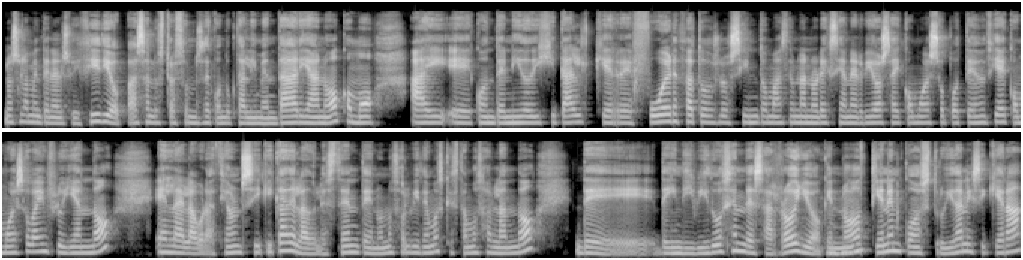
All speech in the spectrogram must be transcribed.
no solamente en el suicidio, pasa en los trastornos de conducta alimentaria, ¿no? Como hay eh, contenido digital que refuerza todos los síntomas de una anorexia nerviosa y cómo eso potencia y cómo eso va influyendo en la elaboración psíquica del adolescente. No nos olvidemos que estamos hablando de, individuos en desarrollo, que no tienen construida ni siquiera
